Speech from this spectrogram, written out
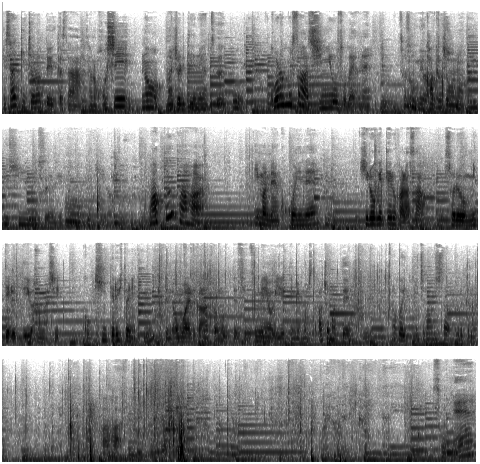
でさっきちょろっと言ったさその星のマジョリティのやつ。おこれもさ新要素だよね。その拡張の。マップ？はいはい。今ねここにね広げてるからさそれを見てるっていう話。こう聞いてる人に「ん?」って思われるかなと思って説明を入れてみました。あちょっと待って。なんか一番下取れてない。あはい。OK そうね。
